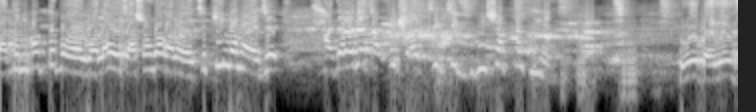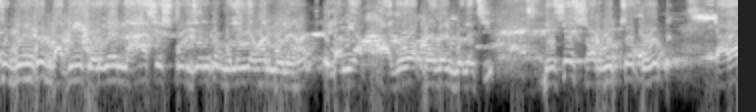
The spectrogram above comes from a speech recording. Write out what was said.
বাতিল করতে বলা হয়েছে, আশঙ্কা করা হয়েছে। কি মনে হয় যে হাজার হাজার চাকরি প্রার্থীর যে ভবিষ্যৎটা কি হবে? পুরো প্যানেল সুপ্রিম কোর্ট বাতিল করবে, না শেষ পর্যন্ত বলেই আমার মনে হয়। এটা আমি আগেও আপনাদের বলেছি। দেশের সর্বোচ্চ কোর্ট, তারা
